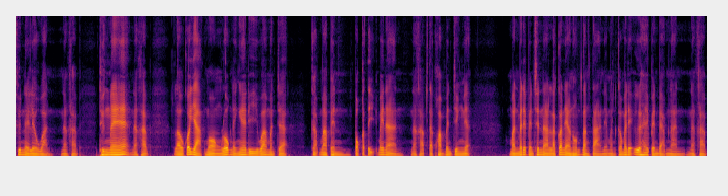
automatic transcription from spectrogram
ขึ้นในเร็ววันนะครับ ถึงแม้นะครับ เราก็อยากมองโลกในแง่ดีว่ามันจะกลับมาเป็นปกติไม่นานนะครับ แต่ความเป็นจริงเนี่ย มันไม่ได้เป็นเช่นนั้น แล้วก็แนวโน้มต่างๆเนี่ยมันก็ไม่ได้เอื้อให้เป็นแบบนั้นนะครับ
